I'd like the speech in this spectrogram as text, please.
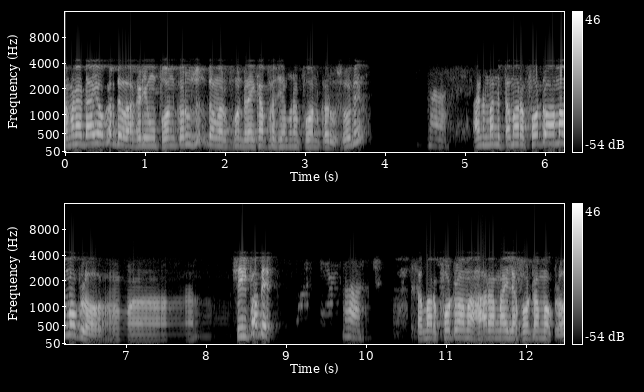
હમણાં ડાયો કરી દો. આગળ હું ફોન કરું છું ને તમારો ફોન રાખ્યા પછી હમણાં ફોન કરું છું બેન. અને મને તમારો ફોટો આમાં મોકલો. શિલ્પા બેન. તમારો ફોટો આમાં હારા માયલા ફોટા મોકલો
